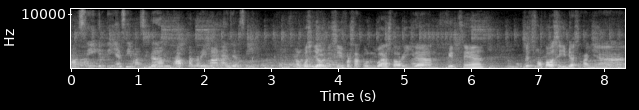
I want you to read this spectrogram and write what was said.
masih intinya sih masih dalam tahap penerimaan aja sih. Aku sejauh ini sih first akun gue story dan feedsnya feed foto sih biasanya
